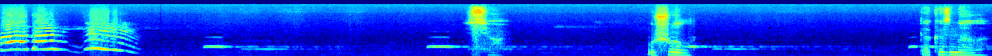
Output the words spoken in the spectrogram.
Подожди! Все. Ушел. Так и знала.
